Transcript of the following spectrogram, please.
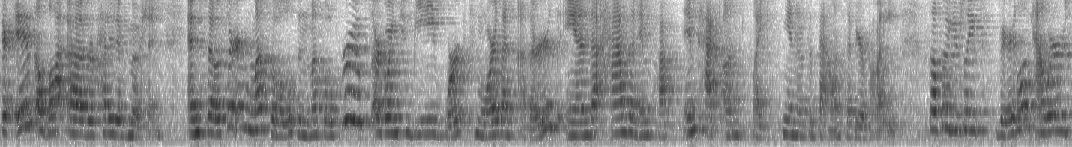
There is a lot of repetitive motion. And so certain muscles and muscle groups are going to be worked more than others and that has an impact, impact on like, you know, the balance of your body. It's also usually very long hours.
